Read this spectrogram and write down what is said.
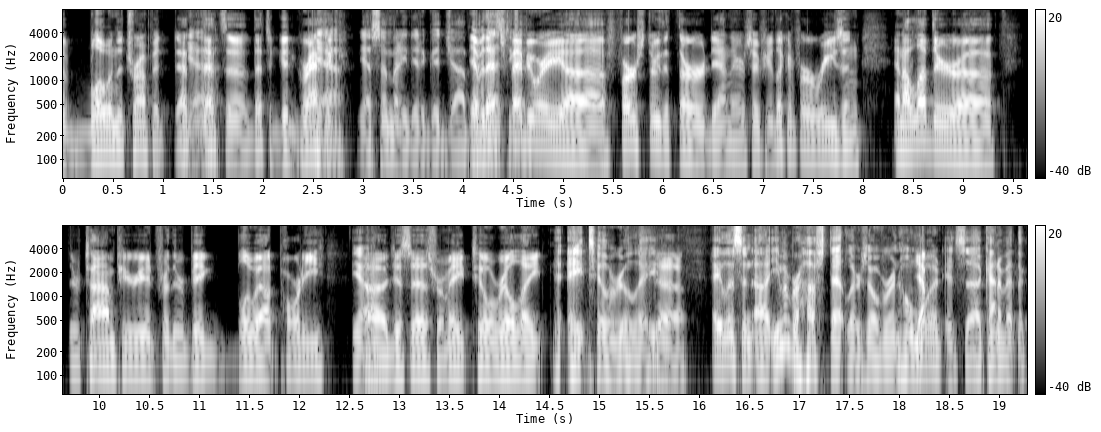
uh, blowing the trumpet. That, Yeah. That's a that's a good graphic. yeah, yeah. Somebody did a good job. Yeah, but that's that. February uh, first through the third down there. So if you're looking for a reason, and I love their uh, their time period for their big blowout party. Yeah. uh, just says from eight till real late. eight till real late. Yeah. Hey, listen, uh, you remember Huffstutler's over in Homewood? It's uh, kind of at the,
